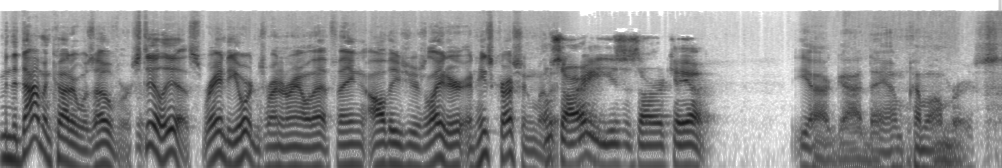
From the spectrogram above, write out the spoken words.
I mean, the Diamond Cutter was over, still is. Randy Orton's running around with that thing all these years later, and he's crushing with I'm it. sorry, he uses RKO. Yeah, goddamn. Come on, Bruce.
